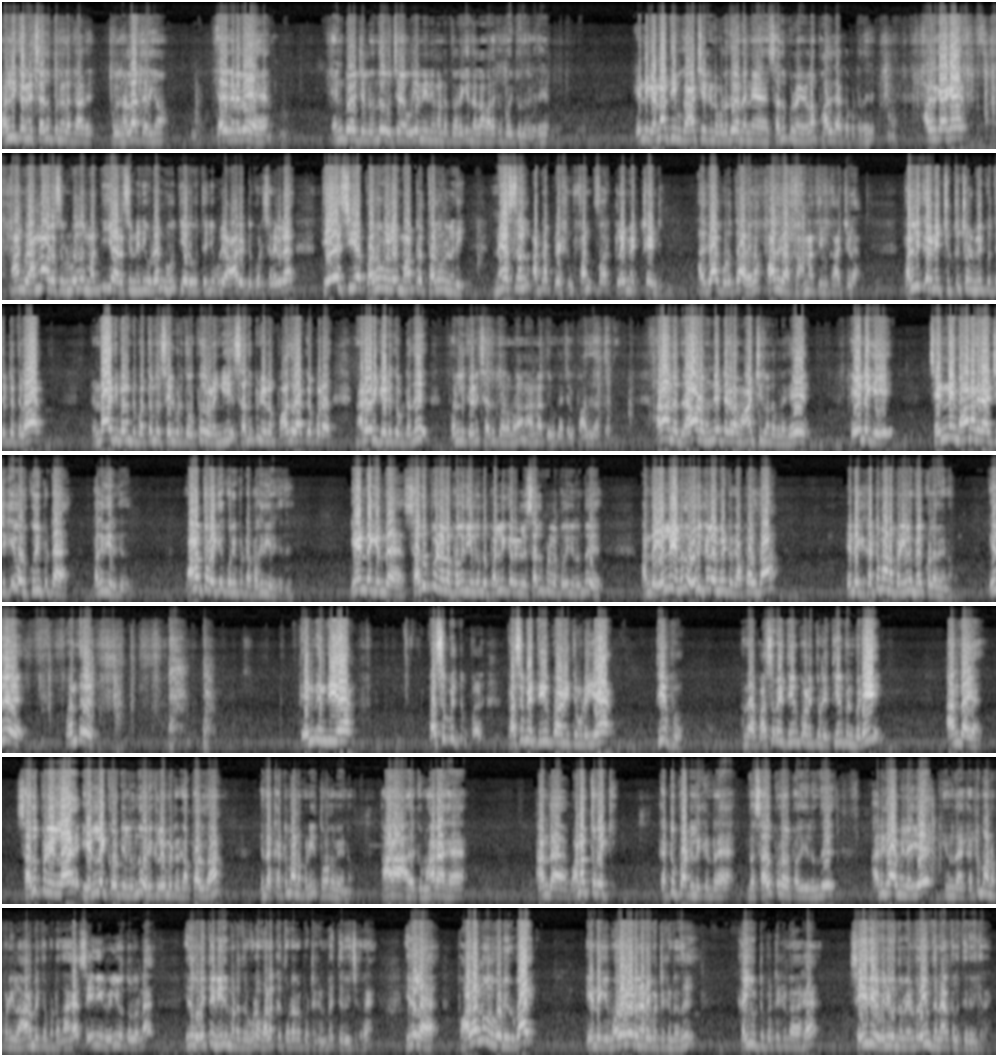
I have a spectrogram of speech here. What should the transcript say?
பள்ளிக்கரணை சதுப்பு நிலக்காடு உங்களுக்கு நல்லா தெரியும். ஏற்கனவே என்கோச்சிலிருந்து உச்ச உயர்நீதிமன்றத்து வரைக்கும் இதெல்லாம் வழக்கு போயிட்டு வந்திருக்குது. அண்ணா அதிமுக ஆட்சி இருக்கின்ற பொழுது அந்த சதுப்பு நிலையெல்லாம் பாதுகாக்கப்பட்டது. அதற்காக நான்கு அம்மா அரசு போது மத்திய அரசின் நிதியுடன் நூற்றி அறுபத்தஞ்சு புள்ளி ஆறு எட்டு கோடி செலவில் தேசிய பருவநிலை மாற்ற தழுவல் நிதி national adaptation fund for climate change அதுக்காக கொடுத்து அதெல்லாம் பாதுகாத்தோம் அதிமுக ஆட்சியில். பள்ளிக்கரணை சுற்றுச்சூழல் மீட்பு திட்டத்தில் ரெண்டாயிரத்தி பதினெட்டு பத்தொன்பது செயல்படுத்த ஒப்புதல் வழங்கி சதுப்பு நிலம் பாதுகாக்கப்பட நடவடிக்கை எடுக்கப்பட்டது. பள்ளிக்கரணை சதுப்பு நிலமெல்லாம் நான் திமுக ஆட்சியில் பாதுகாத்தது. ஆனால் அந்த திராவிட முன்னேற்ற கழகம் ஆட்சிக்கு வந்த பிறகு இன்றைக்கு சென்னை மாநகராட்சிக்கு ஒரு குறிப்பிட்ட பகுதி இருக்குது. வனத்துறைக்கு குறிப்பிட்ட பகுதி இருக்குது. இன்றைக்கு இந்த சதுப்பு நில பகுதியிலிருந்து பள்ளிக்கரணியில் சதுப்பு நில பகுதியிலிருந்து அந்த எல்லையிலிருந்து ஒரு கிலோமீட்டருக்கு அப்பால் தான் இன்றைக்கு கட்டுமான பணிகளை மேற்கொள்ள வேண்டும். இது வந்து தென்னிந்திய பசுமை பசுமை தீர்ப்பாணையத்தினுடைய தீர்ப்பு. அந்த பசுமை தீர்ப்பாணையத்தினுடைய தீர்ப்பின்படி அந்த சதுப்பு நில எல்லைக்கோட்டிலிருந்து ஒரு கிலோமீட்டருக்கு அப்பால் தான் இந்த கட்டுமான பணியை துவங்க வேண்டும். ஆனால் அதுக்கு மாறாக அந்த வனத்துறைக்கு கட்டுப்பாட்டில் இருக்கின்ற இந்த சதுப்பு பகுதியிலிருந்து அருகாமையிலேயே இந்த கட்டுமான பணிகள் ஆரம்பிக்கப்பட்டதாக செய்தியில் வெளிவந்துள்ளன. இது குறித்து நீதிமன்றத்தில் கூட வழக்கு தொடரப்பட்டிருக்கு என்பதை தெரிவிச்சுக்கிறேன். இதில் பல நூறு கோடி ரூபாய் இன்றைக்கு முறைகேடு நடைபெற்றிருக்கின்றது. கையூட்டு பெற்றிருக்கின்றதாக செய்திகள் வெளிவந்துள்ளன என்பதையும் இந்த நேரத்தில் தெரிவிக்கிறேன்.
